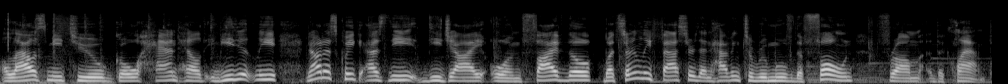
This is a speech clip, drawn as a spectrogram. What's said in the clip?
allows me to go handheld immediately. Not as quick as the DJI OM5 though, but certainly faster than having to remove the phone from the clamp.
